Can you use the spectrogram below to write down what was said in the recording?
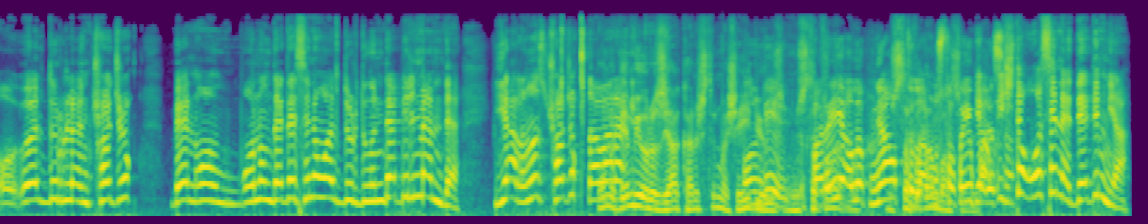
o öldürülen çocuk ben o, onun dedesini öldürdüğünde bilmem de. Yalnız çocuk davara Onu gitti. demiyoruz ya karıştırma şeyi Onu diyoruz. değil. Mustafa- Parayı alıp ne yaptılar? Mustafa'dan Mustafa'yı bahsediyor. Ya parasını- işte o sene dedim ya.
